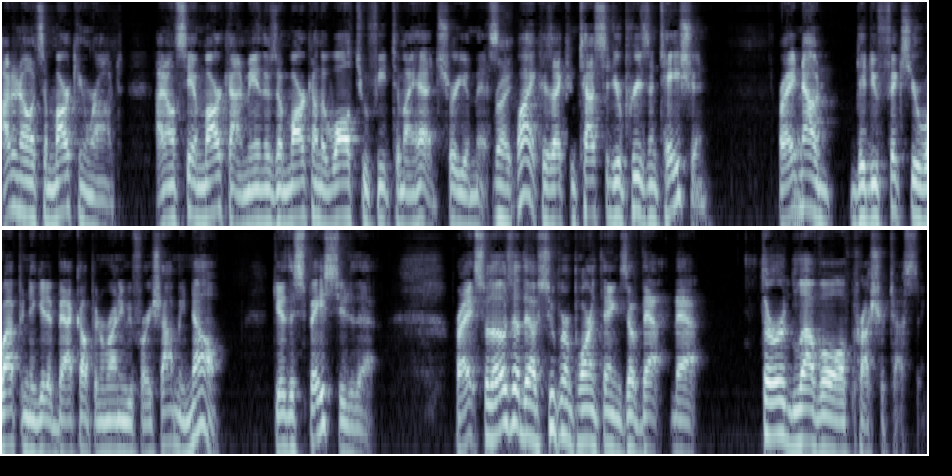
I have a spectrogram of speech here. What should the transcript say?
I don't know. It's a marking round. I don't see a mark on me, and there's a mark on the wall two feet to my head. Sure, you missed. Right. Why? Because I contested your presentation. Right yeah. now, did you fix your weapon to get it back up and running before you shot me? No. Do you have the space to do that? Right. So those are the super important things of that that third level of pressure testing.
